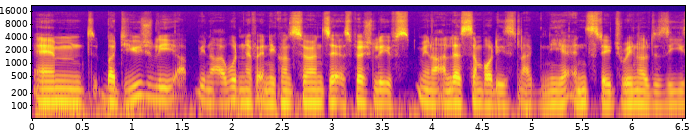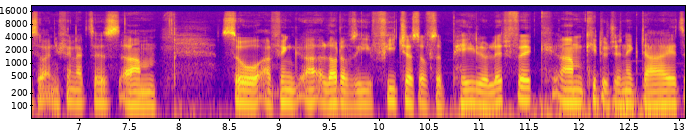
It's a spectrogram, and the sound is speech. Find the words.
and but usually uh, you know i wouldn't have any concerns there especially if you know unless somebody's like near end stage renal disease or anything like this um, so i think uh, a lot of the features of the paleolithic um, ketogenic diet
